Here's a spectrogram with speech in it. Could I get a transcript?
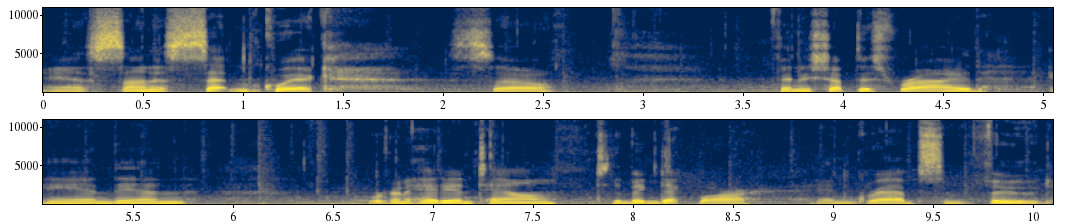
Yeah, the sun is setting quick. So finish up this ride and then we're gonna head in town to the Big Deck Bar and grab some food.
